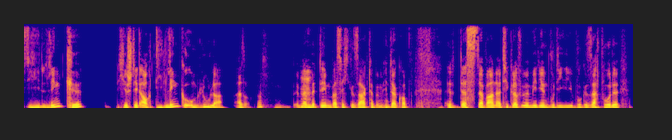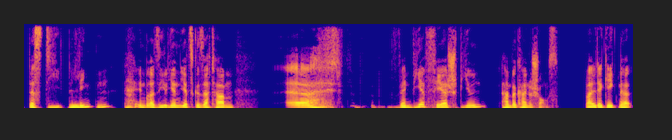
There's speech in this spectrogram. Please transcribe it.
die Linke, hier steht auch die Linke um Lula, also ne, immer mhm. mit dem, was ich gesagt habe im Hinterkopf, äh, dass da war ein Artikel auf Übermedien, wo die, wo gesagt wurde, dass die Linken in Brasilien jetzt gesagt haben, äh, wenn wir fair spielen, haben wir keine Chance, weil der Gegner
